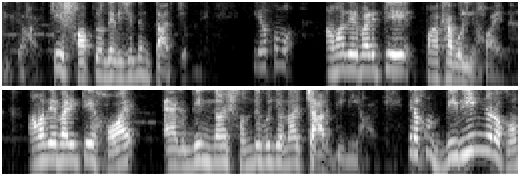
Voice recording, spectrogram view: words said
দিতে হয়। কে স্বপ্ন দেখেছিলেন? তার জন্য। এরকম আমাদের বাড়িতে পাঁঠা বলি হয় না। আমাদের বাড়িতে হয়, একদিন নয় সন্ধি পুজো নয়, চার দিনই হয়। এরকম বিভিন্ন রকম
